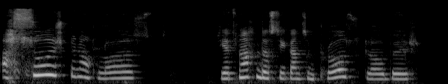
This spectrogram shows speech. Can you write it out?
Ach so, ich bin auch lost. Jetzt machen das die ganzen Pros, glaube ich.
